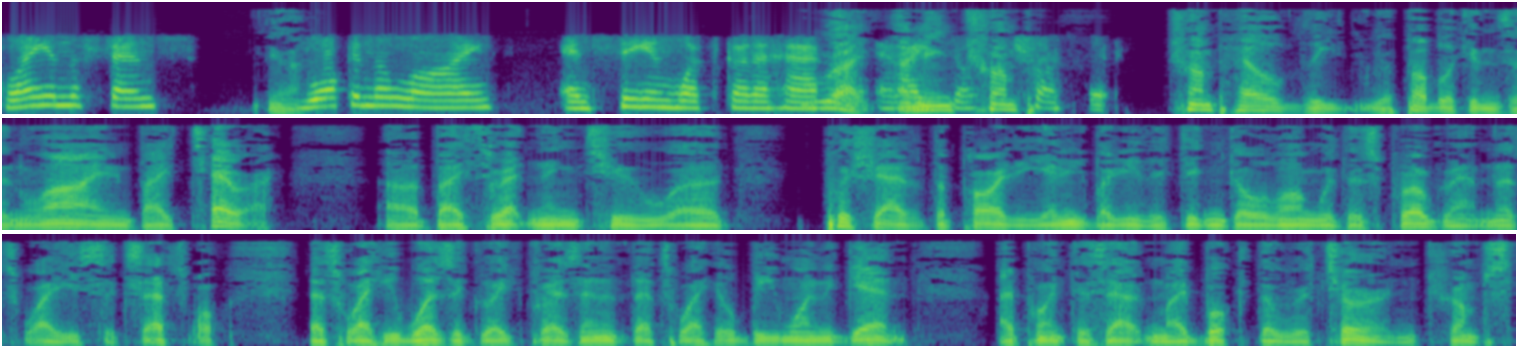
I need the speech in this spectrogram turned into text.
playing the fence, Yeah. walking the line, and seeing what's going to happen. Right. And I I, mean, don't Trump- trust it. Trump held the Republicans in line by terror, uh, by threatening to uh, push out of the party anybody that didn't go along with his program. That's why he's successful. That's why he was a great president. That's why he'll be one again. I point this out in my book, The Return, Trump's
